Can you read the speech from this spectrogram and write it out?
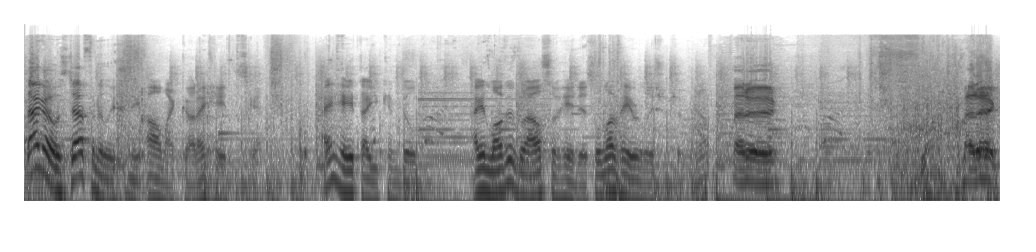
That guy was definitely sneaky. Oh my god, I hate this game. I hate that you can build. I love it, but I also hate it. It's a love-hate relationship, you know? Medic! Medic!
